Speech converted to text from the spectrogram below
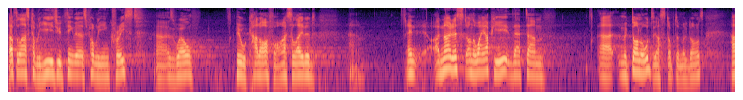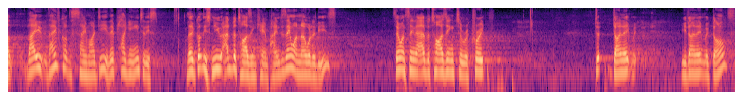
after the last couple of years, you'd think that it's probably increased uh, as well people cut off or isolated. Um, and I noticed on the way up here that um, uh, McDonald's, I stopped at McDonald's, uh, they, they've got the same idea. They're plugging into this. They've got this new advertising campaign. Does anyone know what it is? Has anyone seen the advertising to recruit? D- don't eat, you don't eat McDonald's?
